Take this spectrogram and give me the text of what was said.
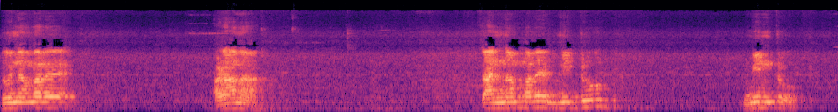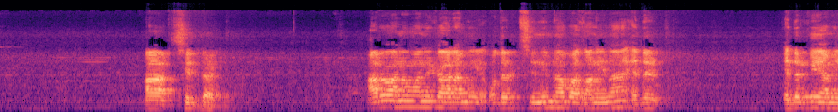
দুই নম্বরে রানা চার নম্বরে মিটু মিন্টু আর সিদ্ধার্থ। আরও আনুমানিক আর আমি ওদের চিনি না বা জানি না এদের এদেরকেই আমি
